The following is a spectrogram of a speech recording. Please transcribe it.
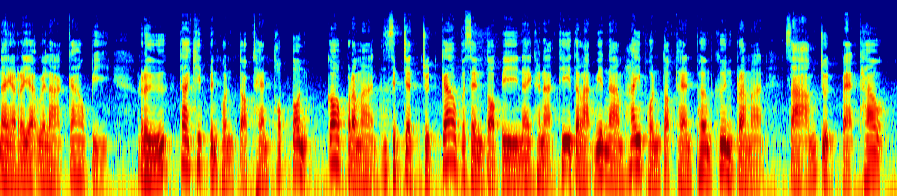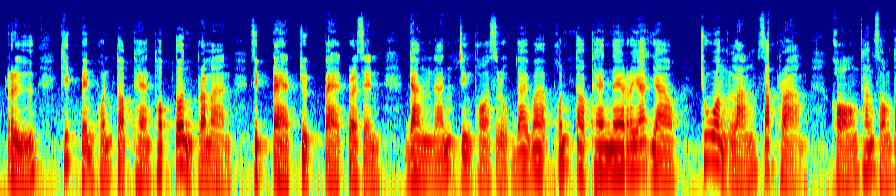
ในระยะเวลา 9 ปี หรือถ้าคิดเป็นผลตอบแทนทบต้น ก็ประมาณ 17.9%ต่อปีในขณะที่ตลาดเวียดนามให้ผลตอบแทนเพิ่มขึ้นประมาณ 3.8 เท่า หรือคิดเป็นผลตอบแทนทบต้นประมาณ 18.8%ดังนั้นจึงพอสรุปได้ว่าผลตอบแทนในระยะยาวช่วงหลังซับพรามของทั้งสองต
